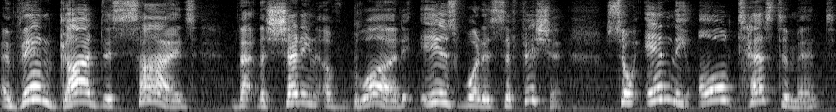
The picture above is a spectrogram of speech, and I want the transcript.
And then God decides that the shedding of blood is what is sufficient. So in the Old Testament,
